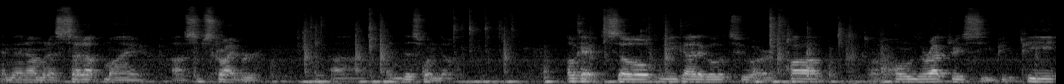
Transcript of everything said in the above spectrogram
and then I'm going to set up my uh, subscriber uh, in this window. Okay, so we got to go to our top, our home directory, CPP,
